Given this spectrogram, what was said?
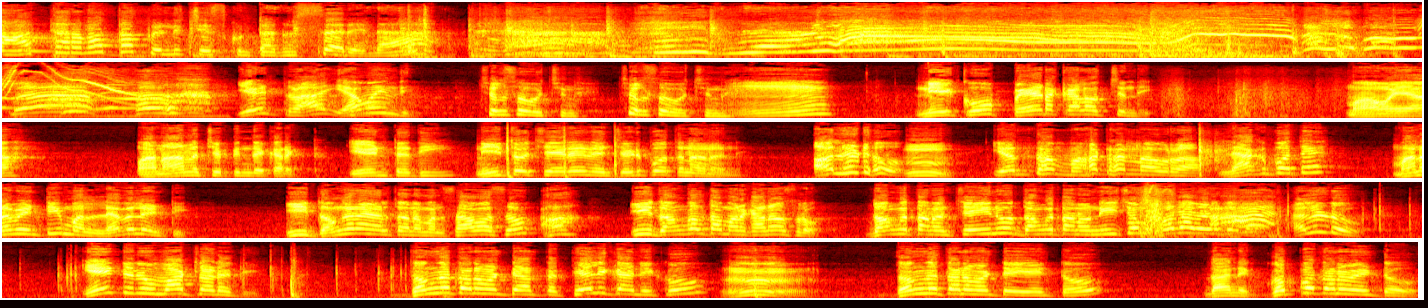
ఆ తర్వాత పెళ్ళి చేసుకుంటాను సరేనా. ఏంట్రా ఏమైంది? చిలస వచ్చింది చిలస వచ్చింది. నీకు పేడ కల వచ్చింది. మామయ్య మా నాన్న చెప్పిందే కరెక్ట్. ఏంటది? నీతో చేరే నేను చెడిపోతున్నానని. అల్లుడు. ఎంత మాట అన్నావురా? లేకపోతే మనమేంటి మన లెవెల్ ఏంటి ఈ దొంగన వెళ్తాను మన సావాసం? ఈ దొంగలతో మనకు అనవసరం. దొంగతనం చేయను దొంగతనం నీచం పద వెళ్దాం. అల్లుడు! ఏంటి నువ్వు మాట్లాడేది? దొంగతనం అంటే అంత తేలిక నీకు. దొంగతనం అంటే ఏంటో? దాని గొప్పతనం ఏంటో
